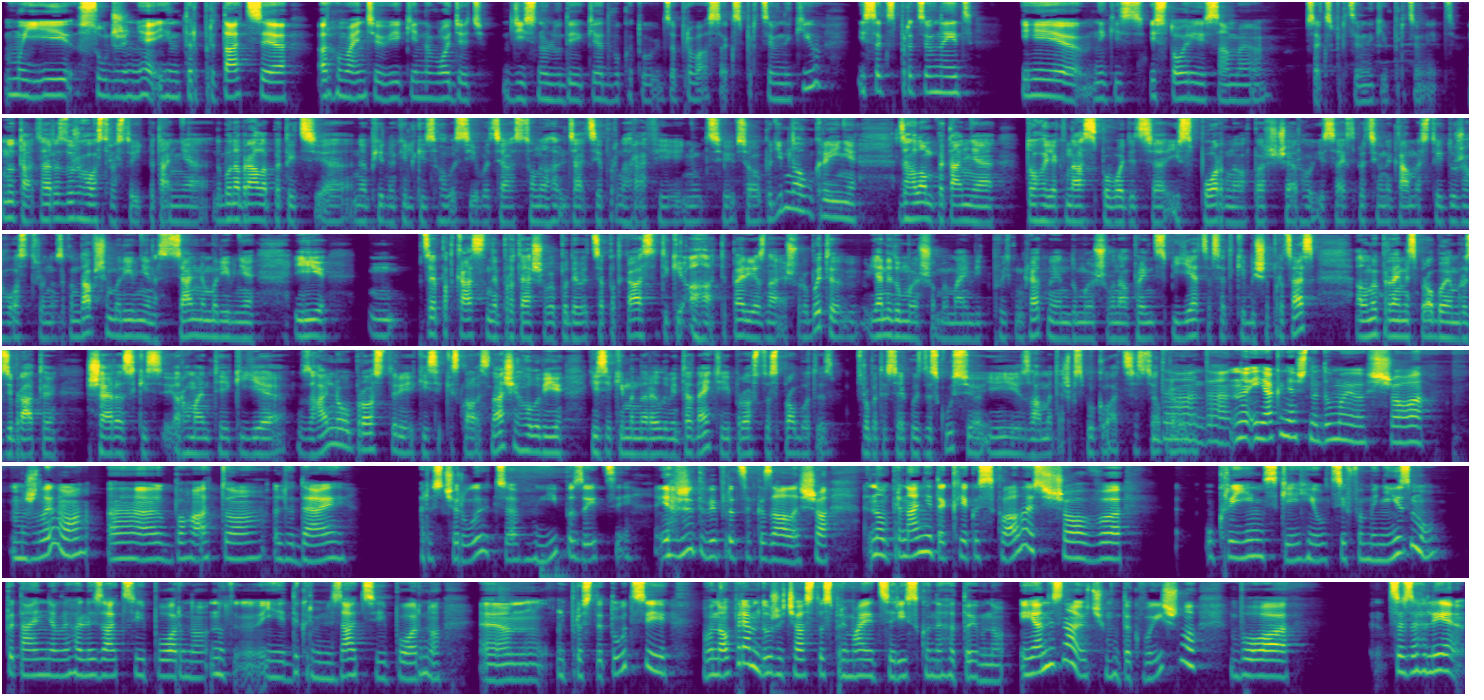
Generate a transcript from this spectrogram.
мої судження і інтерпретація аргументів, які наводять дійсно люди, які адвокатують за права секс-працівників і секс-працівниць, і якісь історії саме секс-працівників працівниць. Ну так, зараз дуже гостро стоїть питання, бо набрала петиція необхідну кількість голосів. Оця стосовно легалізації порнографії, нюців і всього подібного в Україні. Загалом питання того, як в нас поводяться і спорно, в першу чергу, і секс-працівниками стоїть дуже гостро на законодавчому рівні, на соціальному рівні. І це подкаст не про те, що ви подивитеся подкаст, і такі, ага, тепер я знаю, що робити. Я не думаю, що ми маємо відповідь конкретно. Я не думаю, що вона, в принципі, є. Це все-таки більше процес. Але ми, принаймні, спробуємо розібрати ще раз якісь аргументи, які є в загальному просторі, якісь, які склались в нашій голові, якісь, які ми нарили в інтернеті, і просто спробувати зробити якусь дискусію і з вами теж поспілкуватися з цього да, приводу. Да. Ну і я, звісно, думаю, що можливо е, багато людей розчаруються в моїй позиції. Я вже тобі про це казала, що ну, принаймні так якось склалось, що в українській гілці фемінізму питання легалізації порно, ну і декриміналізації порно ем, і проституції, воно прям дуже часто сприймається різко негативно. І я не знаю, чому так вийшло, бо це взагалі.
